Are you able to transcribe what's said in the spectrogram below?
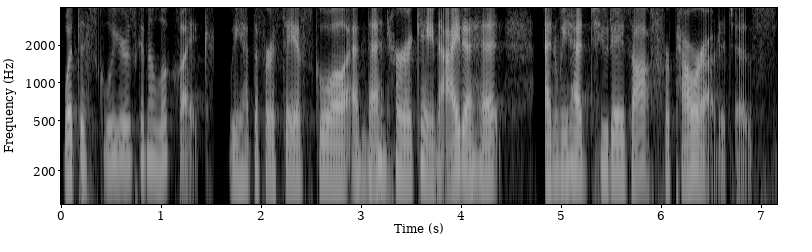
what the school year is going to look like. We had the first day of school, and then Hurricane Ida hit, and we had two days off for power outages.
